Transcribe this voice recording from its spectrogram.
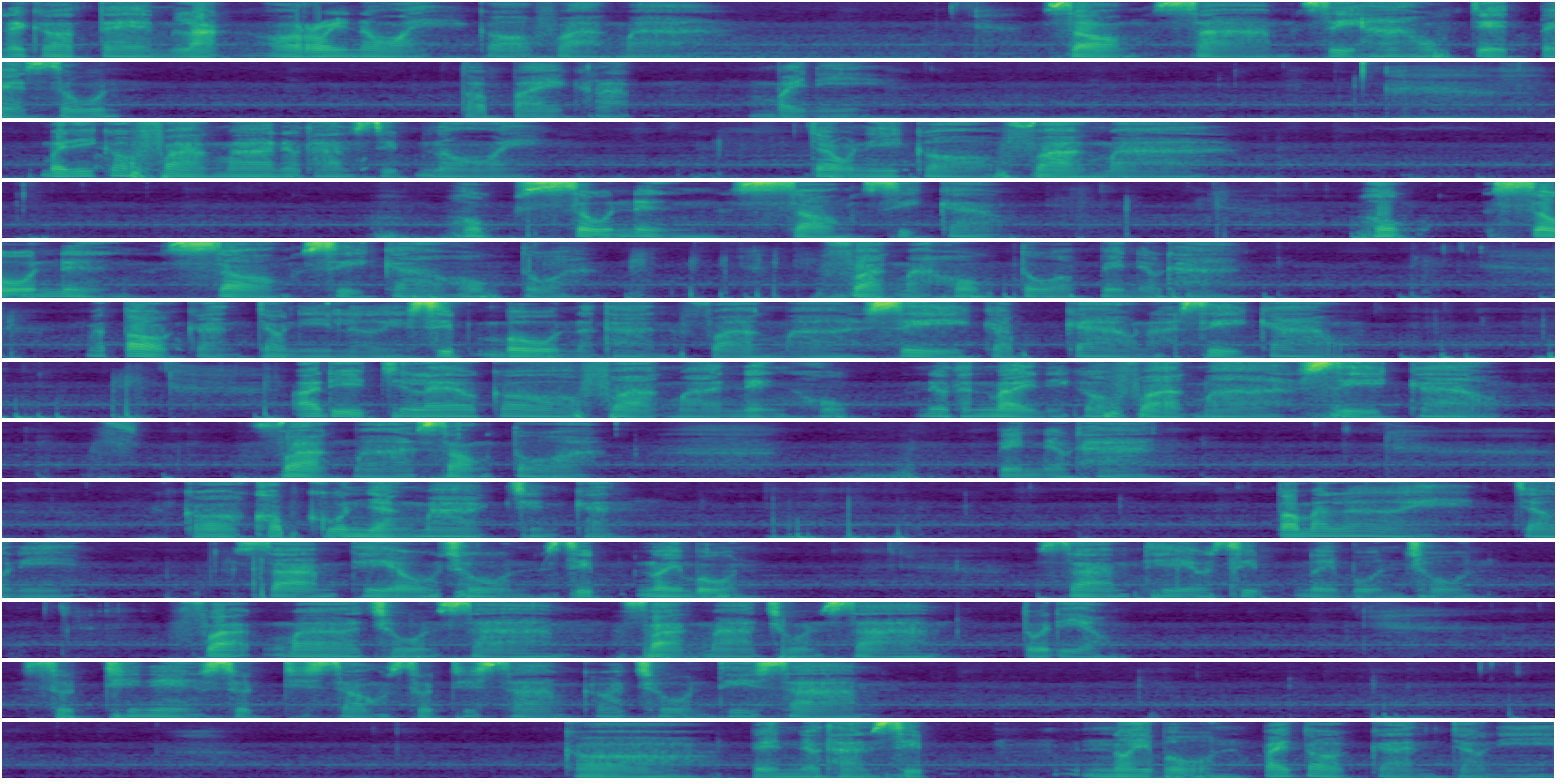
และก็แต้มหลักร้อยน้อยก็ฝากมาสองสามสี่ห้าหกเจ็ดแปดศูนย์ต่อไปครับ ใบนี้ ใบนี้ก็ฝากมาแนวทานสิบหน่อย เจ้านี้ก็ฝากมาหกศูนย์หนึ่งสองสี่เก้าหกศูนย์หนึ่งสองสี่เก้าหกตัว ฝากมาหกตัวเป็นแนวทาง มาต่อกันเจ้านี้เลย 10 โบนนะท่านฝากมา 4 กับ 9 นะ 4 9 อดีตที่แล้วก็ฝากมา 1 6 แนวทันใหม่นี้ก็ฝากมา 4 9 ฝากมา 2 ตัว เป็นแนวทาง ก็ขอบคุณอย่างมากเช่นกัน ต่อมาเลย เจ้านี้สามแถวโชนสิบหน่วยบนสามแถวสิบหน่วยบนโชน ฝากมาโชนสามฝากมาโชนสามตัวเดียว สุดที่หนึ่งสุดที่สองสุดที่สามก็โชนที่สามก็เป็นแนวทางสิบ หน่อยโบนไปต่อกันเจ้านี้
